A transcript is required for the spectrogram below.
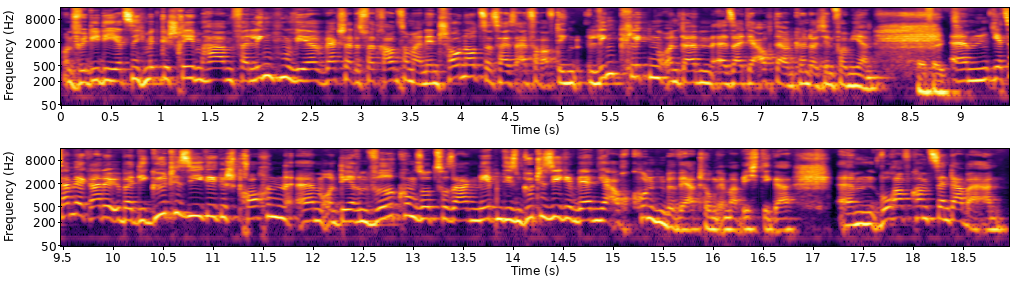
Und für die, die jetzt nicht mitgeschrieben haben, verlinken wir Werkstatt des Vertrauens nochmal in den Show Notes. Das heißt, einfach auf den Link klicken und dann äh, seid ihr auch da und könnt euch informieren. Perfekt. Ähm, jetzt haben wir gerade über die Gütesiegel gesprochen ähm, und deren Wirkung sozusagen. Neben diesen Gütesiegeln werden ja auch Kundenbewertungen immer wichtiger. Ähm, worauf kommt es denn dabei an?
